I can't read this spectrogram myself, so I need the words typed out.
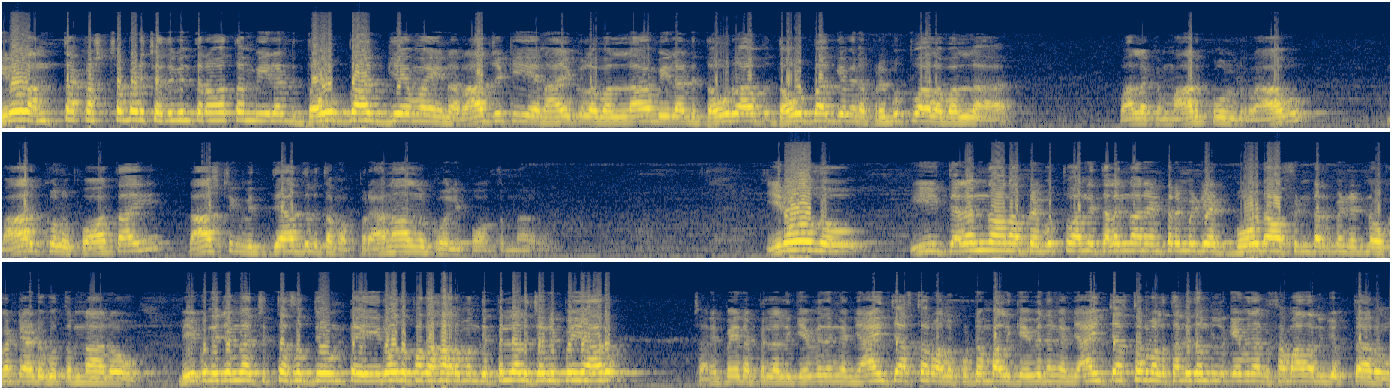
ఈరోజు అంత కష్టపడి చదివిన తర్వాత మీలాంటి దౌర్భాగ్యమైన రాజకీయ నాయకుల వల్ల మీలాంటి దౌరా దౌర్భాగ్యమైన ప్రభుత్వాల వల్ల వాళ్ళకి మార్కులు రావు మార్కులు పోతాయి లాస్ట్కి విద్యార్థులు తమ ప్రాణాలను కోల్పోతున్నారు. ఈరోజు ఈ తెలంగాణ ప్రభుత్వాన్ని తెలంగాణ ఇంటర్మీడియట్ బోర్డ్ ఆఫ్ ఇంటర్మీడియట్ని ఒకటి అడుగుతున్నాను. మీకు నిజంగా చిత్తశుద్ధి ఉంటే ఈరోజు పదహారు మంది పిల్లలు చనిపోయారు. చనిపోయిన పిల్లలకి ఏ విధంగా న్యాయం చేస్తారు? వాళ్ళ కుటుంబాలకు ఏ విధంగా న్యాయం చేస్తారు? వాళ్ళ తల్లిదండ్రులకు ఏ విధంగా సమాధానం చెప్తారు?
